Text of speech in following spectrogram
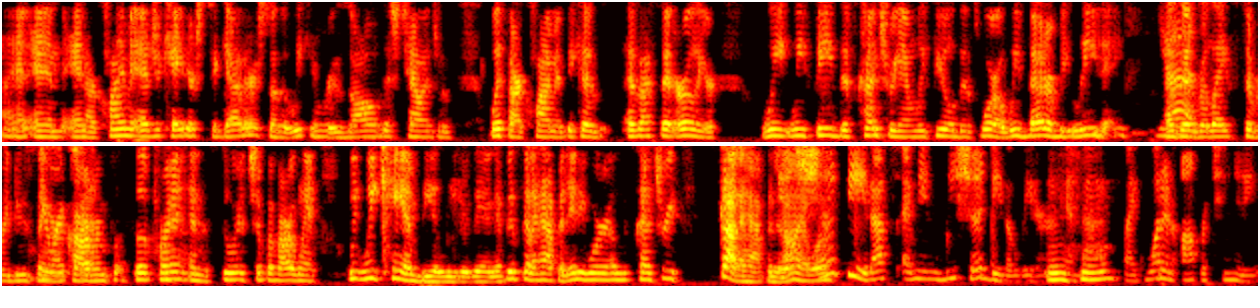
and, and, and our climate educators together so that we can resolve this challenge with, with our climate. Because as I said earlier, we, we feed this country and we fuel this world. We better be leading as it relates to reducing our carbon fu- footprint Mhm. and the stewardship of our land. We we can be a leader there, and if it's going to happen anywhere in this country, it's got to happen in it Iowa. should be. That's. I mean, we should be the leader in that. Mhm. Like, what an opportunity!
